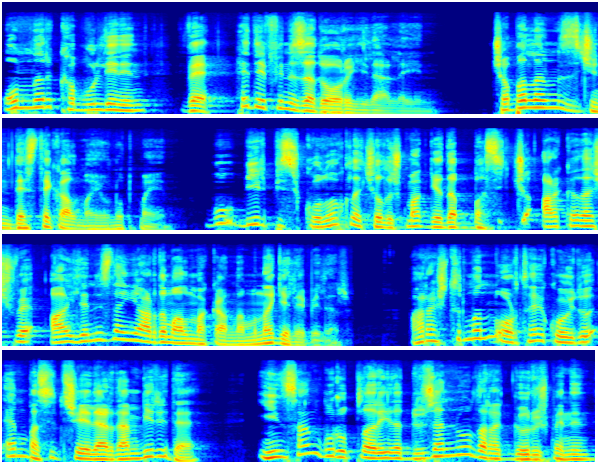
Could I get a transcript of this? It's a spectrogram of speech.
Onları kabullenin ve hedefinize doğru ilerleyin. Çabalarınız için destek almayı unutmayın. Bu bir psikologla çalışmak ya da basitçe arkadaş ve ailenizden yardım almak anlamına gelebilir. Araştırmanın ortaya koyduğu en basit şeylerden biri de insan gruplarıyla düzenli olarak görüşmenin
